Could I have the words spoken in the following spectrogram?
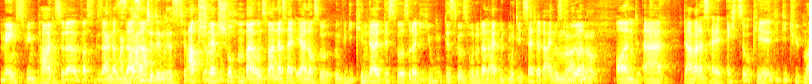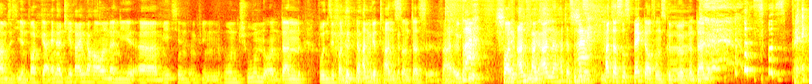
Mainstream-Partys oder was du gesagt man, hast, man kannte den Rest ja Abschleppschuppen. Bei uns waren das halt eher noch so irgendwie die Kinderdiscos oder die Jugenddiscos, wo du dann halt mit Mutti-Zettel rein bist ja, früher. Genau. Und äh, da war das halt echt so, okay, die, die Typen haben sich ihren Wodka Energy reingehauen, dann die äh, Mädchen irgendwie in hohen Schuhen und dann wurden sie von hinten angetanzt und das war irgendwie von Anfang an hat das, hat das suspekt auf uns gewirkt und dann suspekt.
